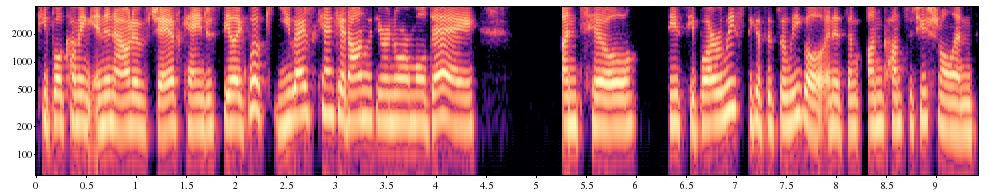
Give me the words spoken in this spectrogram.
people coming in and out of JFK and just be like, look, you guys can't get on with your normal day until these people are released because it's illegal and it's un- unconstitutional. And,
